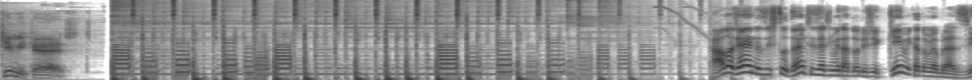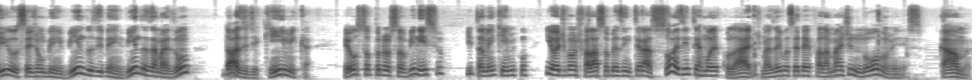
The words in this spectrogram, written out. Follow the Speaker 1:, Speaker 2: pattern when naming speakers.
Speaker 1: Quimicast.
Speaker 2: Halogênios, estudantes e admiradores de Química do meu Brasil, sejam bem-vindos e bem-vindas a mais um Dose de Química. Eu sou o professor Vinícius e também químico, e hoje vamos falar sobre as interações intermoleculares. Mas aí você deve falar, mais de novo, Vinícius, calma.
